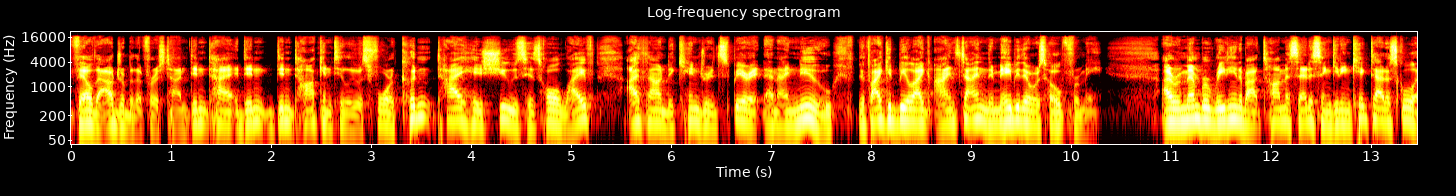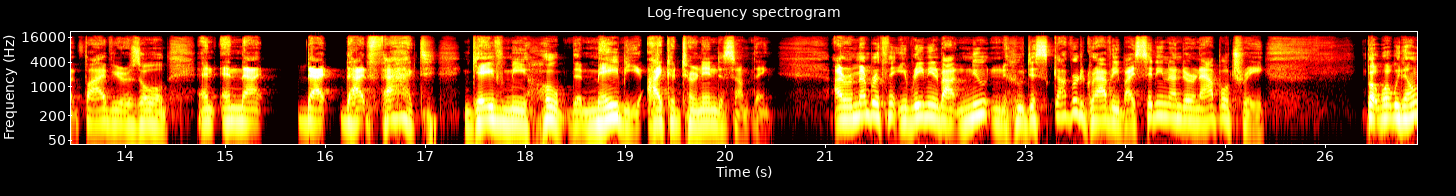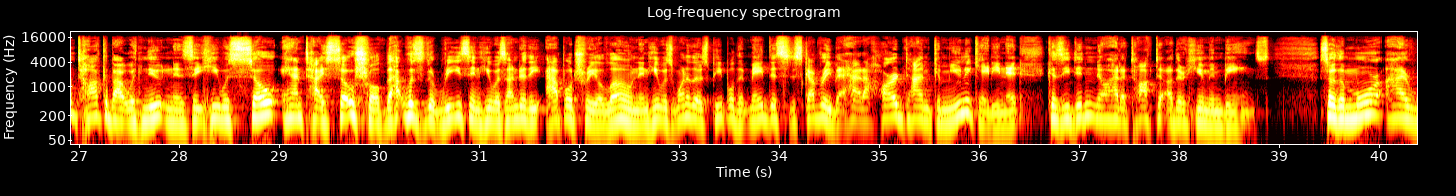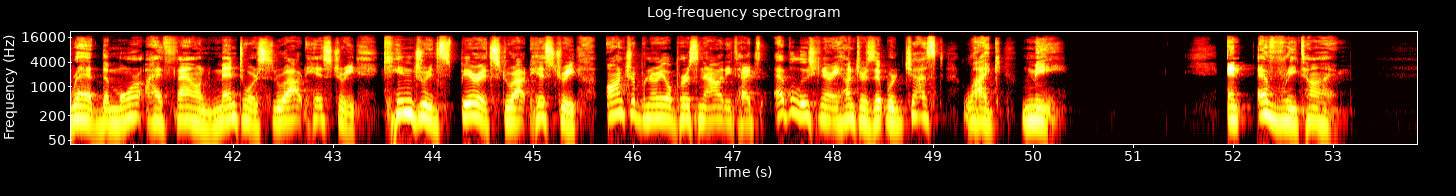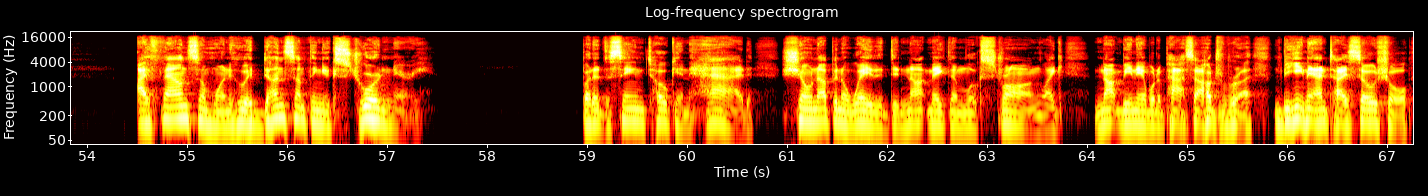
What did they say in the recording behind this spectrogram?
failed algebra the first time didn't tie didn't didn't talk until he was 4 couldn't tie his shoes his whole life. I found a kindred spirit and i knew if i could be like einstein then maybe there was hope for me. I remember reading about thomas edison getting kicked out of school at 5 years old and and that that that fact gave me hope that maybe i could turn into something. I remember th- reading about newton who discovered gravity by sitting under an apple tree but what we don't talk about with Newton is that he was so antisocial. That was the reason he was under the apple tree alone. And he was one of those people that made this discovery, but had a hard time communicating it because he didn't know how to talk to other human beings. So the more I read, the more I found mentors throughout history, kindred spirits throughout history, entrepreneurial personality types, evolutionary hunters that were just like me. And every time, I found someone who had done something extraordinary, but at the same token had shown up in a way that did not make them look strong, like not being able to pass algebra, being antisocial.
